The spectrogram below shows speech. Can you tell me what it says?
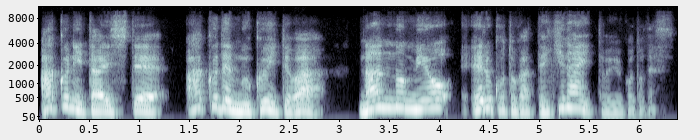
悪に対して悪で報いては何の身を得ることができないということです。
